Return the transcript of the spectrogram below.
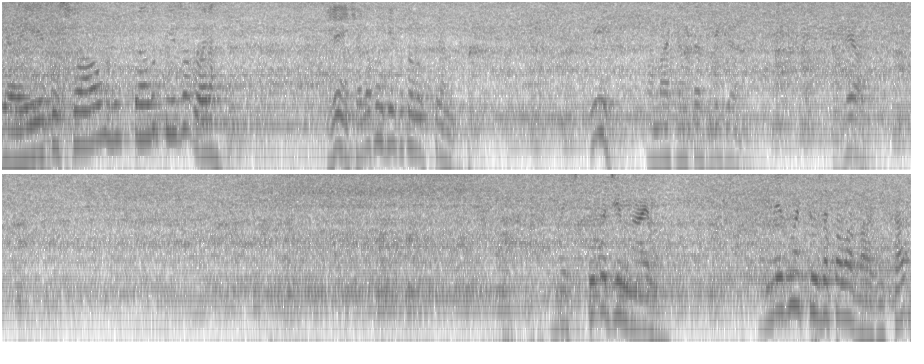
E aí, pessoal, lustrando o piso agora. Gente, olha com quem que eu tô lustrando. Ih, a máquina tá desligando vê, ó. Uma escova de nylon. A mesma que usa para lavagem, sabe?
